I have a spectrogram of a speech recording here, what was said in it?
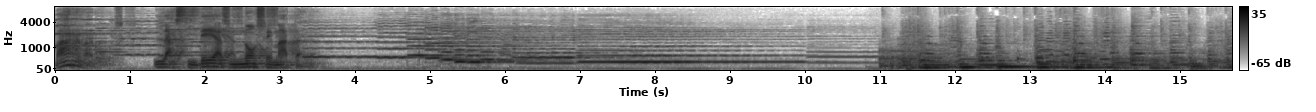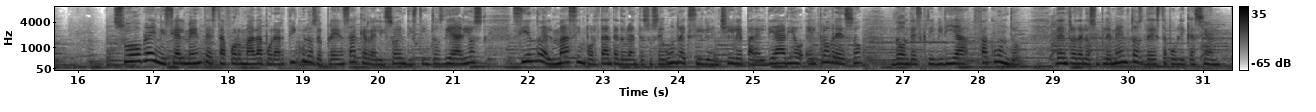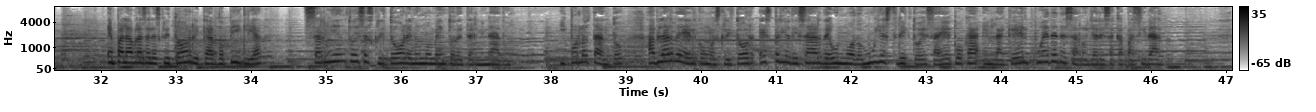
Bárbaros, las ideas no se matan. Su obra inicialmente está formada por artículos de prensa que realizó en distintos diarios, siendo el más importante durante su segundo exilio en Chile para el diario El Progreso, donde escribiría Facundo, dentro de los suplementos de esta publicación. En palabras del escritor Ricardo Piglia, Sarmiento es escritor en un momento determinado, y por lo tanto, hablar de él como escritor es periodizar de un modo muy estricto esa época en la que él puede desarrollar esa capacidad.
